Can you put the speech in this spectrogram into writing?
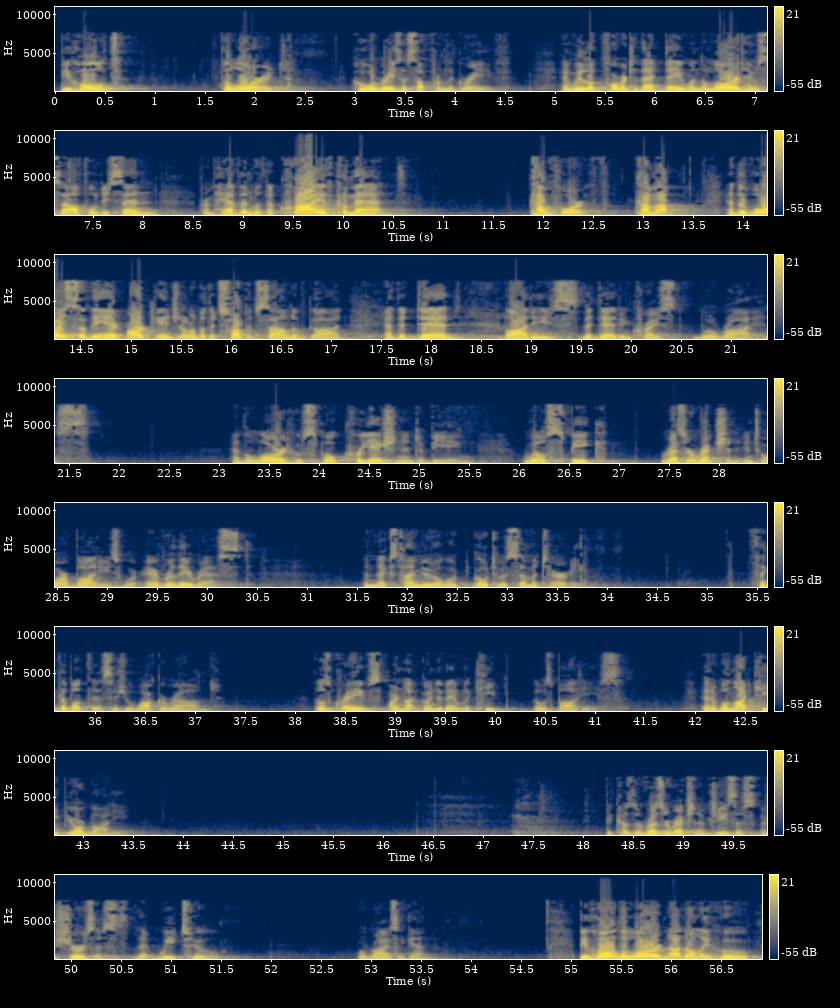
Behold the Lord who will raise us up from the grave. And we look forward to that day when the Lord himself will descend from heaven with a cry of command. Come forth, come up. And the voice of the archangel and with the trumpet sound of God and the dead bodies, the dead in Christ will rise. And the Lord who spoke creation into being will speak resurrection into our bodies wherever they rest. The next time you go to a cemetery, think about this as you walk around. Those graves are not going to be able to keep those bodies. And it will not keep your body. Because the resurrection of Jesus assures us that we too will rise again. Behold the Lord not only who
